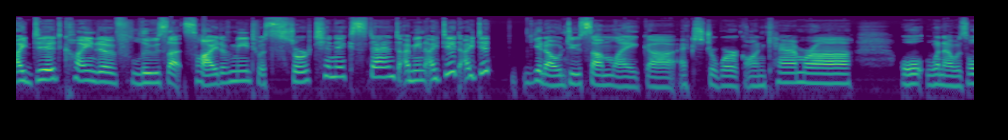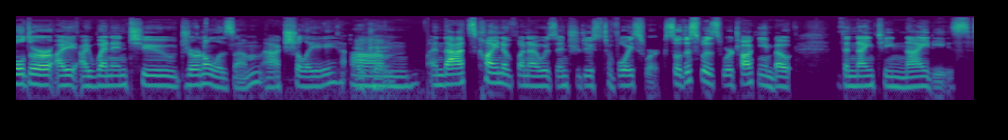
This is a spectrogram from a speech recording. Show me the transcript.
I did kind of lose that side of me to a certain extent. I mean, I did, I did, you know, do some like uh, extra work on camera. Ol- When I was older, I, I went into journalism actually. Um, and that's kind of when I was introduced to voice work. So this was, we're talking about the 1990s.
